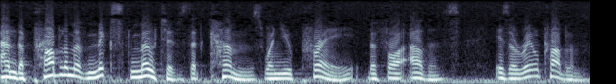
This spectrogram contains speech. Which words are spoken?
And the problem of mixed motives that comes when you pray before others is a real problem.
